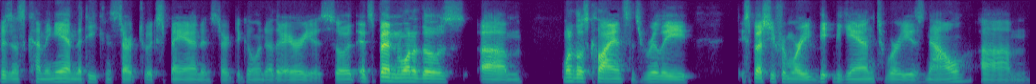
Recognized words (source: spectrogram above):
business coming in that he can start to expand and start to go into other areas. So it, has been one of those um, one of those clients that's really, especially from where he be- began to where he is now, um,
